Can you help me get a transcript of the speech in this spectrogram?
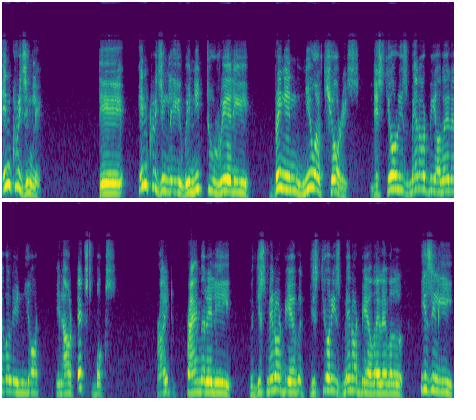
increasingly, the increasingly we need to really bring in newer theories. These theories may not be available in your in our textbooks, right? Primarily, this may not be these theories may not be available easily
